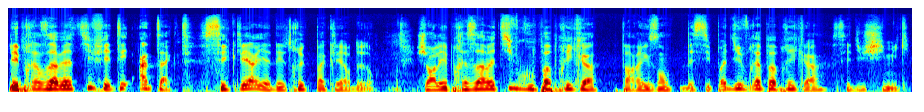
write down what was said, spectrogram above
les préservatifs étaient intacts. C'est clair, il y a des trucs pas clairs dedans. Genre les préservatifs goût paprika, par exemple. Ben, c'est pas du vrai paprika, c'est du chimique.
